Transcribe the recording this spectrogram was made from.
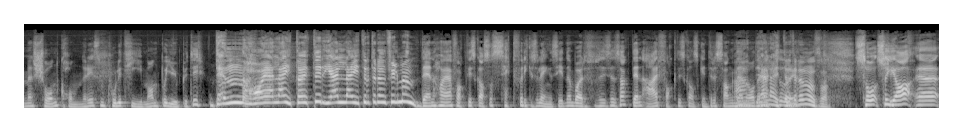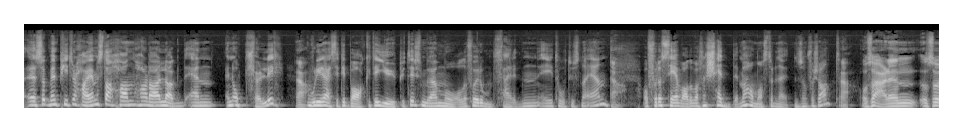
med Sean Connery som politimann på Jupiter. Den har jeg leita etter! Jeg leiter etter den filmen! Den har jeg faktisk altså sett for ikke så lenge siden. bare for å sagt. Den er faktisk ganske interessant. Den, Ja, jeg så leiter etter den, altså. Så, så ja, eh, så, Men Peter Hyams da, han har da lagd en, en oppfølger Ja. hvor de reiser tilbake til Jupiter, som jo er målet for romferden i 2001. Ja. Og for å se hva det var som skjedde med han astronauten som forsvant. Ja, og, så er det en, og så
